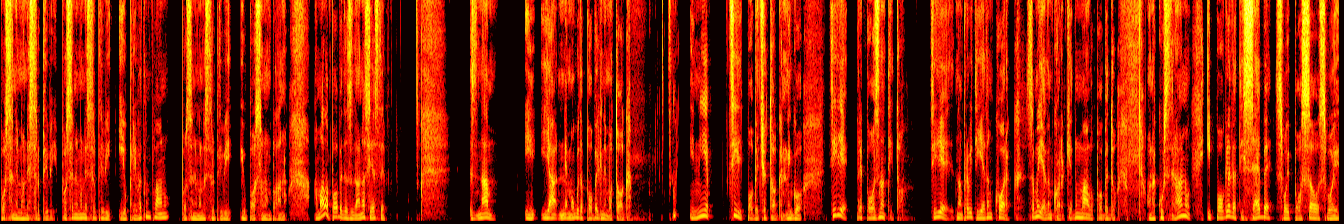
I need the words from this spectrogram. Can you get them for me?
postanemo nestrpljivi. Postanemo nestrpljivi i u privatnom planu, postanemo nestrpljivi i u poslovnom planu. A mala pobeda za danas jeste znam i ja ne mogu da pobegnem od toga. I nije cilj pobeći od toga, nego cilj je prepoznati to. Cilj je napraviti jedan korak, samo jedan korak, jednu malu pobedu onako u stranu i pogledati sebe, svoj posao, svoj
